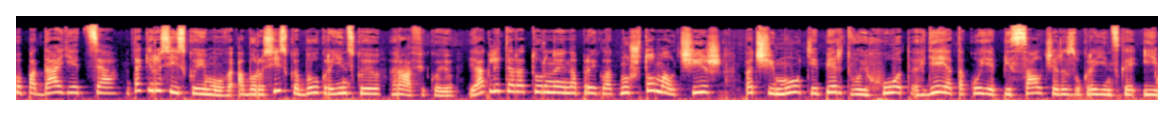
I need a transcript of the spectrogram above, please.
Попадається так і російської мови або російською, або українською графікою, як літературної, наприклад, ну що молчиш, почему, тепер твой ход, где я такое писал через українське і,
